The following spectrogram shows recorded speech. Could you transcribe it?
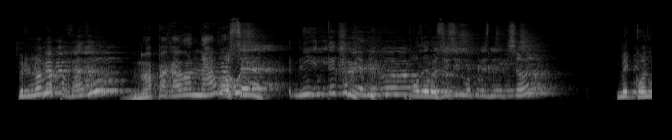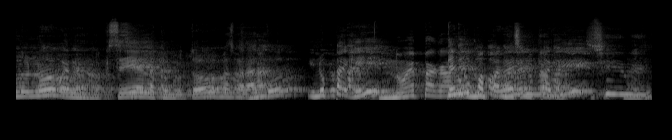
¿Pero no había pagado? No ha pagado nada, O güey. sea, ni, tengo mi amigo poderosísimo que es Nixon. Me condonó, bueno, lo que sea, la conmutó más barato. Y no pagué. No he pagado. Tengo para pagar y no pagué. Sí, güey.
